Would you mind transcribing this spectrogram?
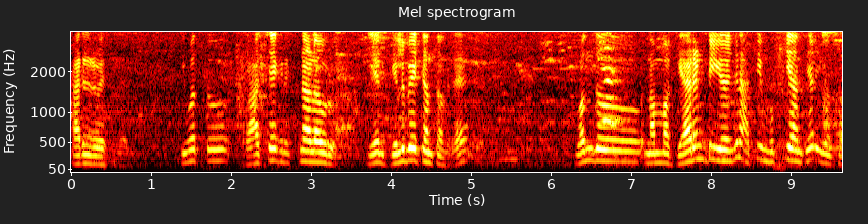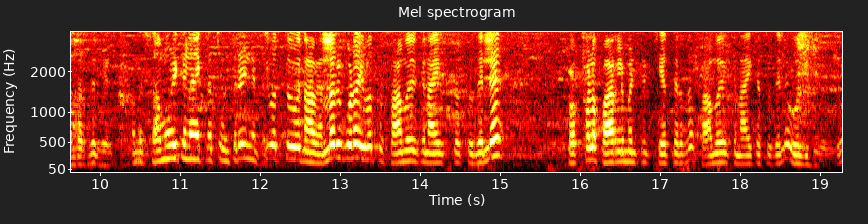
ಕಾರ್ಯನಿರ್ವಹಿಸಿದ್ದಾರೆ. ಇವತ್ತು ರಾಜಶೇಖರ್ ಇಟ್ನಾಳ್ ಅವರು ಏನು ಗೆಲ್ಲಬೇಕಂತಂದರೆ ಒಂದು ನಮ್ಮ ಗ್ಯಾರಂಟಿ ಯೋಜನೆ ಅತಿ ಮುಖ್ಯ ಅಂತೇಳಿ ಈ ಒಂದು ಸಂದರ್ಭದಲ್ಲಿ ಹೇಳ್ತೀವಿ ಅಂದ್ರೆ ಸಾಮೂಹಿಕ ನಾಯಕತ್ವ ಅಂತಾರೆ ಇವತ್ತು ನಾವೆಲ್ಲರೂ ಕೂಡ ಇವತ್ತು ಸಾಮೂಹಿಕ ನಾಯಕತ್ವದಲ್ಲೇ ಕೊಪ್ಪಳ ಪಾರ್ಲಿಮೆಂಟ್ರಿ ಕ್ಷೇತ್ರದ ಸಾಮೂಹಿಕ ನಾಯಕತ್ವದಲ್ಲೇ ಹೋಗಿದ್ದೀವಿ ಇವತ್ತು.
